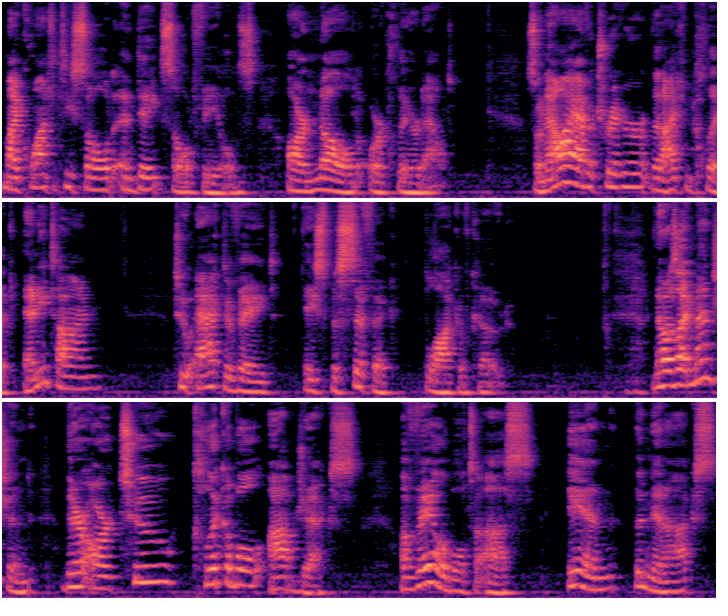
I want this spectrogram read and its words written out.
my quantity sold and date sold fields are nulled or cleared out. So now I have a trigger that I can click anytime to activate a specific block of code. Now, as I mentioned, there are two clickable objects available to us in the Ninox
